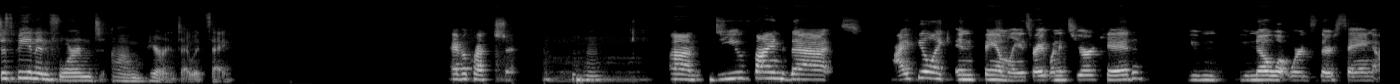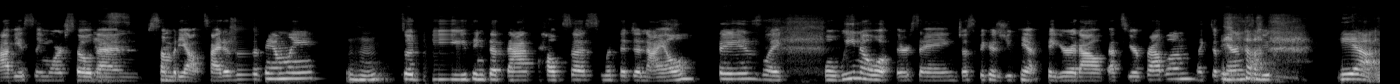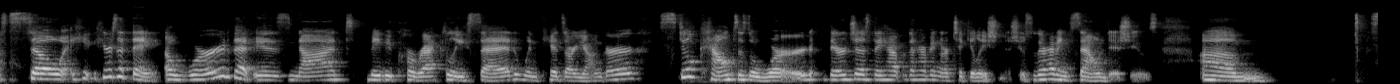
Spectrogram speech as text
just be an informed um, parent, I would say. I have a question. Mm-hmm. Um, do you find that I feel like in families, right, when it's your kid, you you know what words they're saying, obviously more so yes. than somebody outside of the family. Mm-hmm. So do you think that that helps us with the denial phase? Like, well, we know what they're saying. Just because you can't figure it out, that's your problem. Like, do parents yeah. yeah. So he, here's the thing a word that is not maybe correctly said when kids are younger still counts as a word. They're just, they have, they're having articulation issues. So they're having sound issues. Um,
